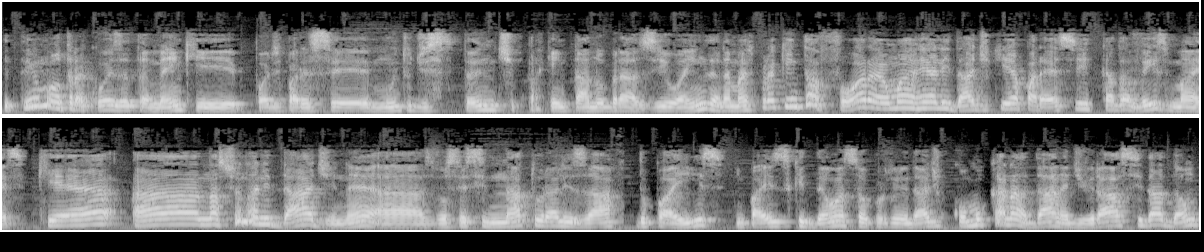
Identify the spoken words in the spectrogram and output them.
E tem uma outra coisa também que pode parecer muito distante para quem tá no Brasil ainda, né? Mas para quem tá fora é uma realidade que aparece cada vez mais, que é a nacionalidade, né? A, você se naturalizar do país em países que dão essa oportunidade, como o Canadá, né? De virar cidadão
